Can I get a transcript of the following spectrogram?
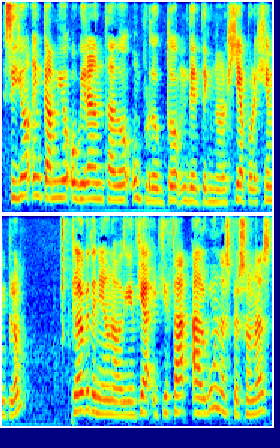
Si yo en cambio hubiera lanzado un producto de tecnología, por ejemplo, Claro que tenía una audiencia y quizá algunas personas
